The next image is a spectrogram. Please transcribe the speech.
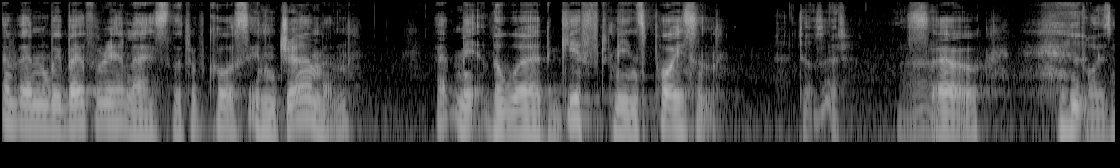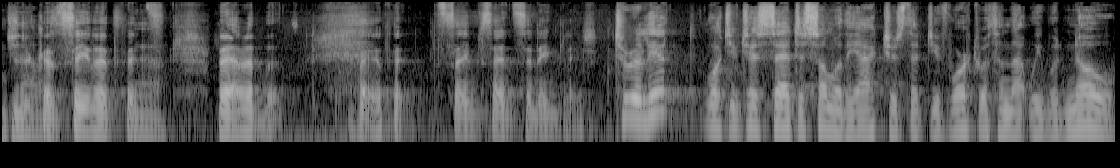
And then we both realized that, of course, in German, that me- the word gift means poison. Does it? So Poison you can see that it's they're in the, both in the same sense in English. To relate what you've just said to some of the actors that you've worked with and that we would know,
